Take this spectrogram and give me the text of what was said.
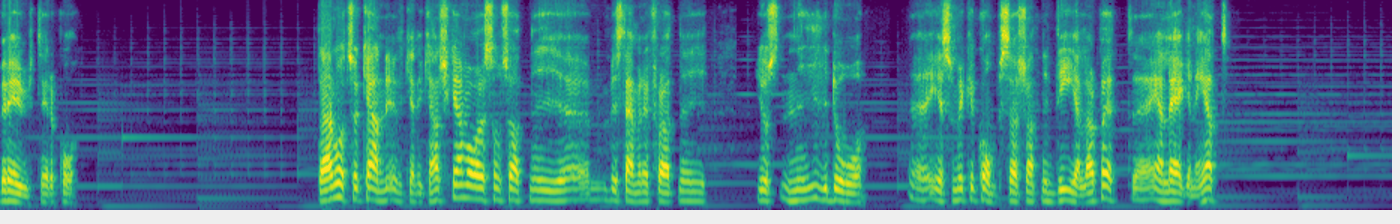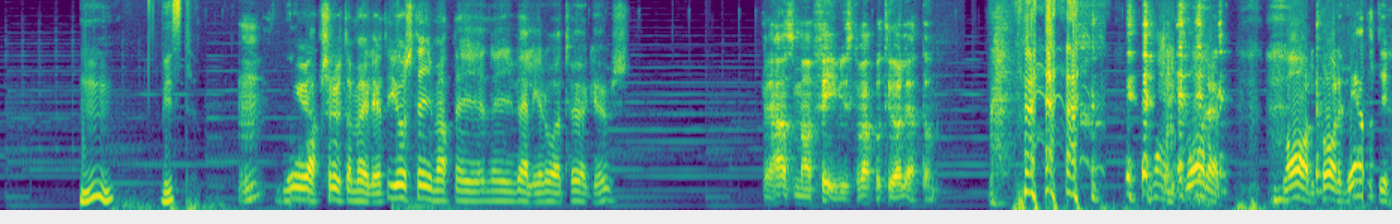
bre ut er på. Däremot så kan det, kanske kan vara som så att ni eh, bestämmer er för att ni just ni då eh, är så mycket kompisar så att ni delar på ett, eh, en lägenhet. Mm, visst. Mm. Det är ju absolut en möjlighet. Just i och med att ni, ni väljer då ett höghus. Det är han som amfibi ska vara på toaletten. Badkaret. Badkaret. Det är alltid,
